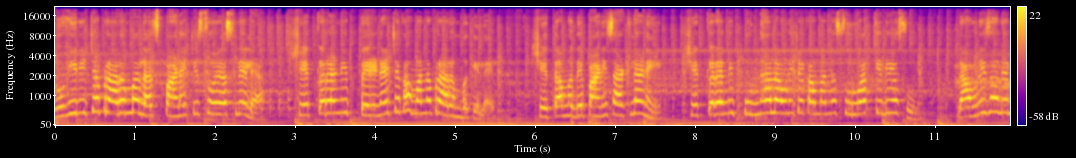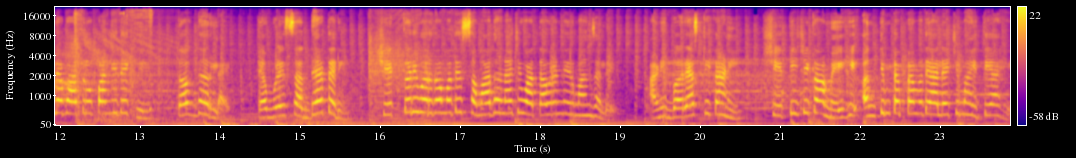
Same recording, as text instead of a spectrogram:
रोहिणीच्या प्रारंभालाच पाण्याची सोय असलेल्या शेतकऱ्यांनी पेरण्याच्या कामांना प्रारंभ केलाय. शेतामध्ये पाणी साठल्याने शेतकऱ्यांनी पुन्हा लावणीच्या कामांना सुरुवात केली असून लावणी झालेल्या भात रोपांनी देखील तग धरलाय. त्यामुळे सध्या तरी शेतकरी वर्गामध्ये समाधानाचे वातावरण निर्माण झाले आणि बऱ्याच ठिकाणी शेतीची कामे ही अंतिम टप्प्यामध्ये आल्याची माहिती आहे.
